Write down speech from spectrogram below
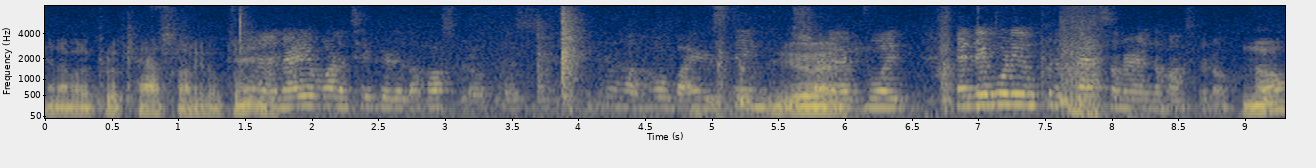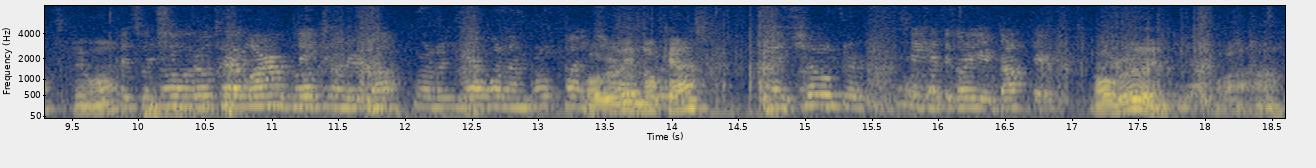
and I'm gonna put a cast on it. Okay. And I didn't want to take her to the hospital because you know how the whole virus thing. You're trying right. to avoid. And they won't even put a cast on her in the hospital No, they won't. because when she broke her arm, they to go told her off. no. hospital. Yeah, when I broke my Oh, really? No cast? My shoulder. So you had to go to your doctor. Oh, really? Yeah. Wow.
